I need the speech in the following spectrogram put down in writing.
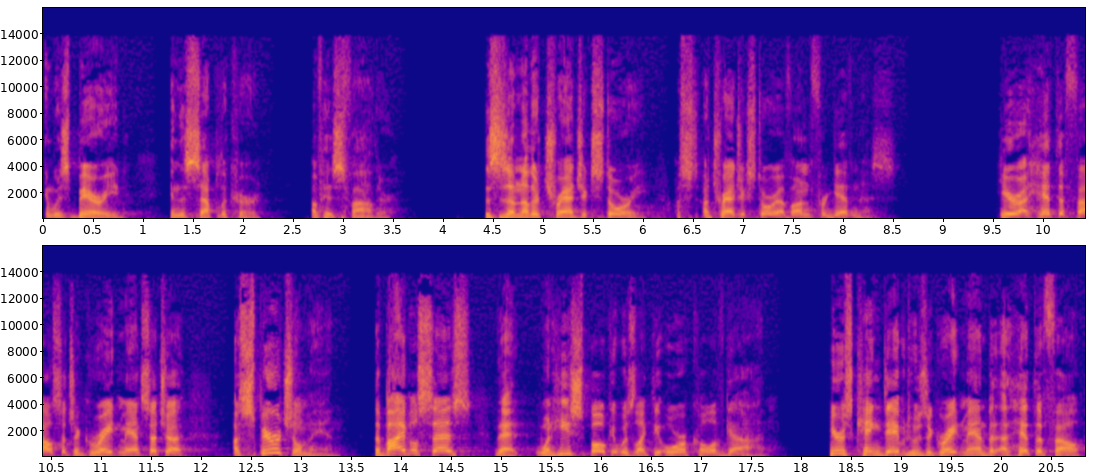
and was buried in the sepulchre of his father. This is another tragic story, a, a tragic story of unforgiveness. Here, Ahithophel, such a great man, such a, a spiritual man. The Bible says that when he spoke, it was like the oracle of God. Here's King David, who's a great man, but Ahithophel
